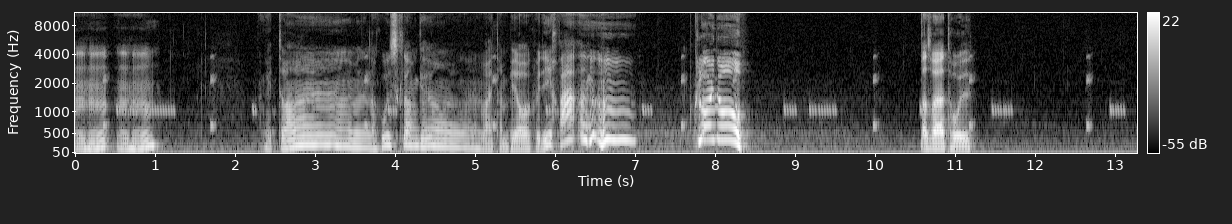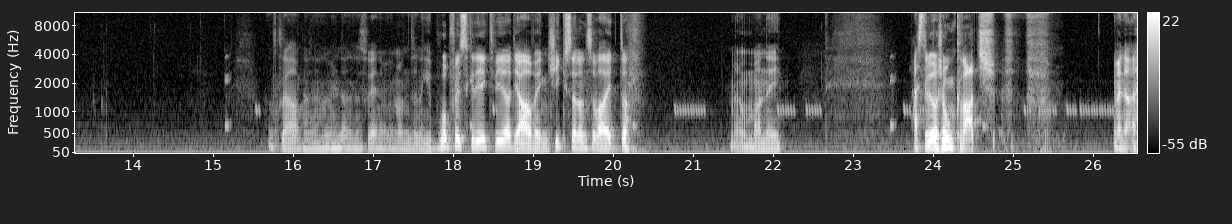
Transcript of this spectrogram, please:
Mhm, mhm. Geht da, nach Ausklamm gehören, weiter am Berg für dich. Kleiner! Das war ja toll. Ganz klar, das wenn man in seiner Geburt festgelegt wird, ja, wegen Schicksal und so weiter. Oh Mann, ey. Hast du ja schon Quatsch. Ich meine,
